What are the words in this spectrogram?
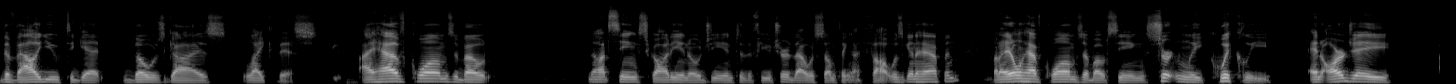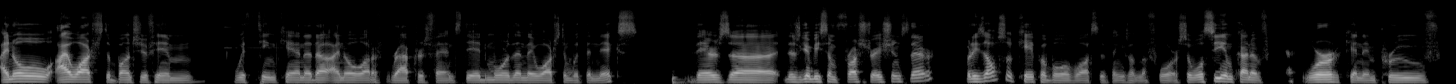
the value to get those guys like this. I have qualms about not seeing Scotty and OG into the future. That was something I thought was going to happen, but I don't have qualms about seeing certainly Quickley. And RJ, I know I watched a bunch of him with Team Canada. I know a lot of Raptors fans did more than they watched him with the Knicks. There's uh there's going to be some frustrations there, but he's also capable of lots of things on the floor. So we'll see him kind of work and improve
